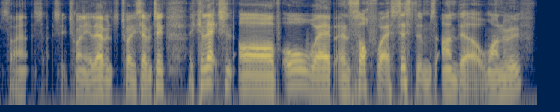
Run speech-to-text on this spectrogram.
Sorry, that's actually 2011 to 2017. A collection of all web and software systems under one roof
